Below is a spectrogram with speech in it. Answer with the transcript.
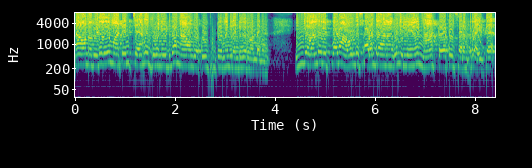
நான் உன்னை விடவே மாட்டேன்னு சேலஞ்ச் பண்ணிட்டு தான் நான் உங்களை கூப்பிட்டு வந்து ரெண்டு பேரும் வந்தாங்க இங்க வந்த விற்பாடு அவங்க சரண்டர் ஆனாங்க இல்லையோ நான் டோட்டல் சரண்டர் ஆயிட்டேன்.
